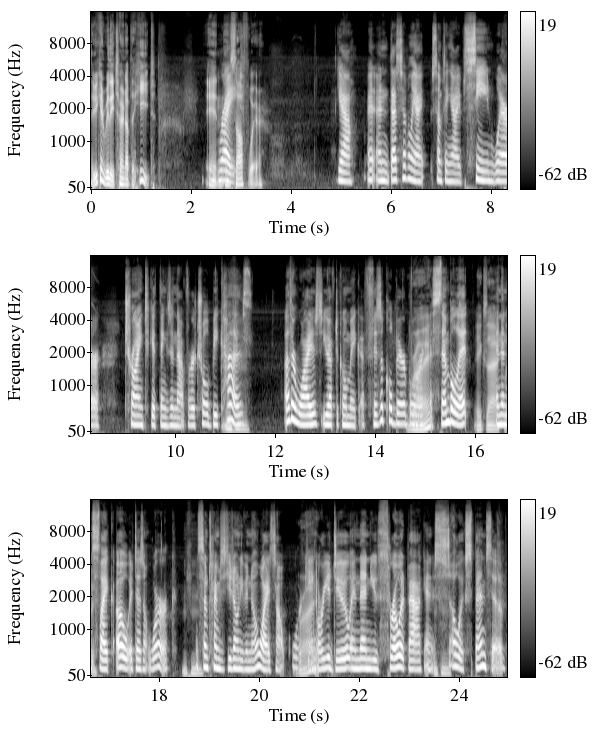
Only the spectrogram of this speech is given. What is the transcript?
You can really turn up the heat in, in software. Yeah, and, and that's definitely I, something I've seen where trying to get things in that virtual mm-hmm. because Otherwise, you have to go make a physical bare board, Right. assemble it, Exactly. and then it's like, oh, it doesn't work. Mm-hmm. And sometimes you don't even know why it's not working, Right. or you do, and then you throw it back, and it's mm-hmm. so expensive.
